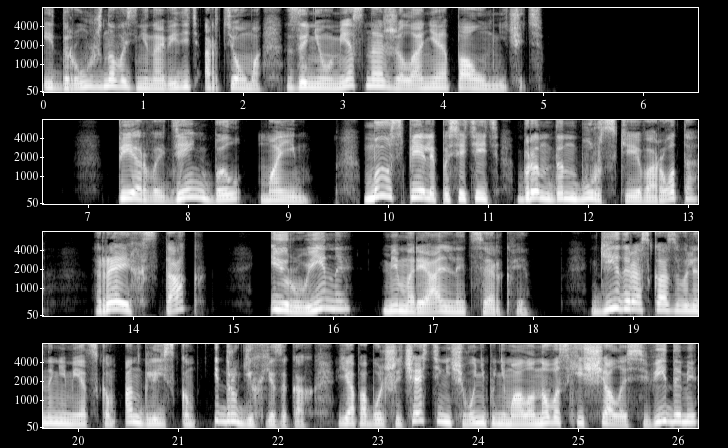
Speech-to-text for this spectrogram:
и дружно возненавидеть Артема за неуместное желание поумничать. Первый день был моим. Мы успели посетить Бранденбургские ворота, Рейхстаг и руины мемориальной церкви. Гиды рассказывали на немецком, английском и других языках. Я по большей части ничего не понимала, но восхищалась видами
